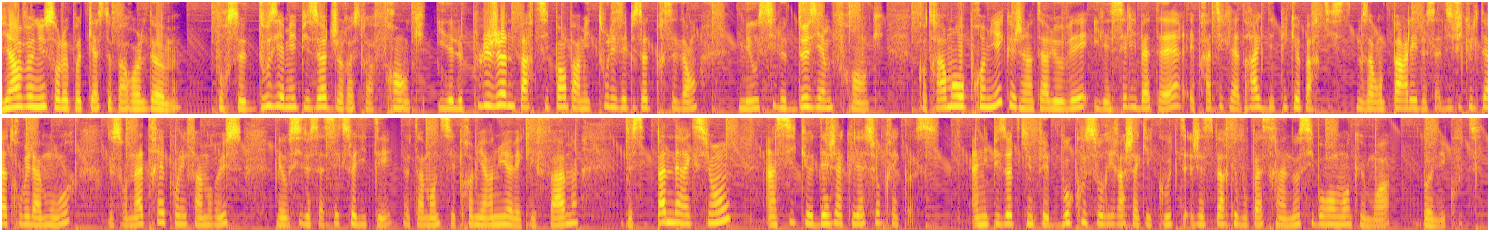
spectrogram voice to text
Bienvenue sur le podcast Parole d'homme. Pour ce douzième épisode, je reçois Franck. Il est le plus jeune participant parmi tous les épisodes précédents, mais aussi le deuxième Franck. Contrairement au premier que j'ai interviewé, il est célibataire et pratique la drague des pick-up artistes. Nous avons parlé de sa difficulté à trouver l'amour, de son attrait pour les femmes russes, mais aussi de sa sexualité, notamment de ses premières nuits avec les femmes, de ses pannes d'érection, ainsi que d'éjaculation précoce. Un épisode qui me fait beaucoup sourire à chaque écoute. J'espère que vous passerez un aussi bon moment que moi. Bonne écoute.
